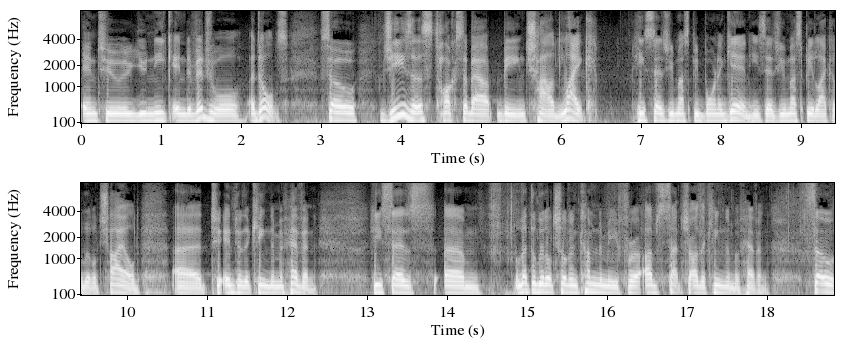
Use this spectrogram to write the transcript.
into unique individual adults. So Jesus talks about being childlike. He says you must be born again. He says you must be like a little child uh, to enter the kingdom of heaven he says, um, Let the little children come to me, for of such are the kingdom of heaven. So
